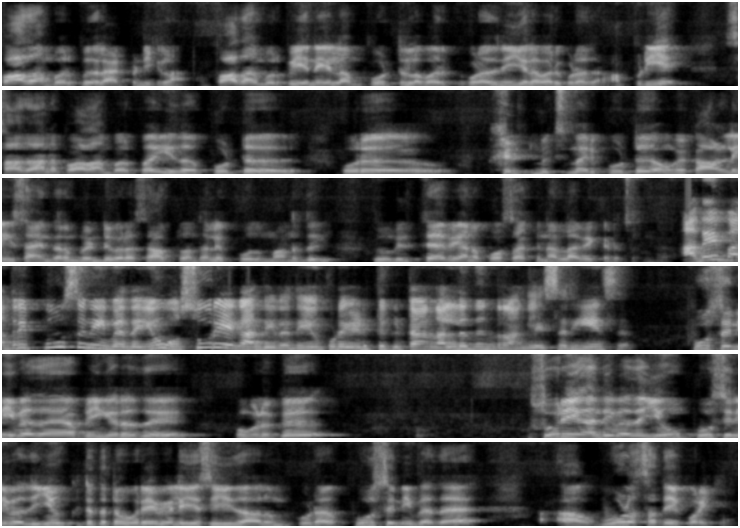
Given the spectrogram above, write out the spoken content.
பாதாம் பருப்பு இதில் ஆட் பண்ணிக்கலாம். பாதாம் பருப்பு எண்ணெயெல்லாம் போட்டுலாம் வறுக்கக்கூடாது நெய்யெல்லாம் வறுக்கக்கூடாது. அப்படியே சாதாரண பாதாம் பருப்பை இதை போட்டு ஒரு ஹெல்த் மிக்ஸ் மாதிரி போட்டு அவங்க காலையும் சாயந்தரம் ரெண்டு வேளை சாப்பிட்டு வந்தாலே போதுமானது. இவங்களுக்கு தேவையான போசாக்கு நல்லாவே கிடைச்சிருங்க. அதே மாதிரி பூசணி விதையும் சூரியகாந்தி விதையும் கூட எடுத்துக்கிட்டா நல்லதுன்றாங்களே சார். ஏன் சார்? பூசணி விதை அப்படிங்கிறது உங்களுக்கு சூரியகாந்தி விதையும் பூசணி விதையும் கிட்டத்தட்ட ஒரே வேலையை செய்தாலும் கூட பூசணி விதை ஊழ சதையை குறைக்கும்.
